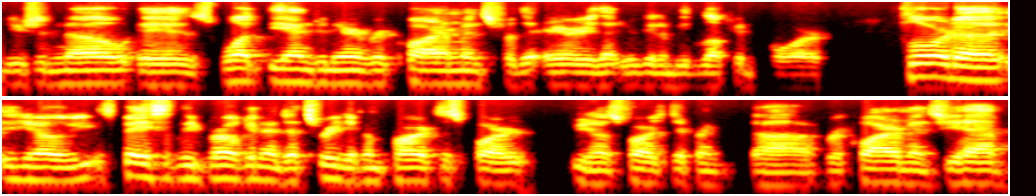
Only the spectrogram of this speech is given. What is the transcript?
you should know is what the engineering requirements for the area that you're going to be looking for Florida, you know, it's basically broken into three different parts as far, you know, as far as different uh, requirements. You have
